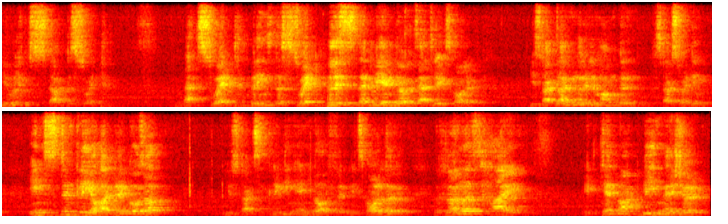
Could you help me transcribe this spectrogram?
you will start to sweat. That sweat brings the sweat bliss that we endurance athletes call it. You start climbing a little mountain, start sweating. Instantly your heart rate goes up, you start secreting endorphin. It's called the runner's high. It cannot be measured,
